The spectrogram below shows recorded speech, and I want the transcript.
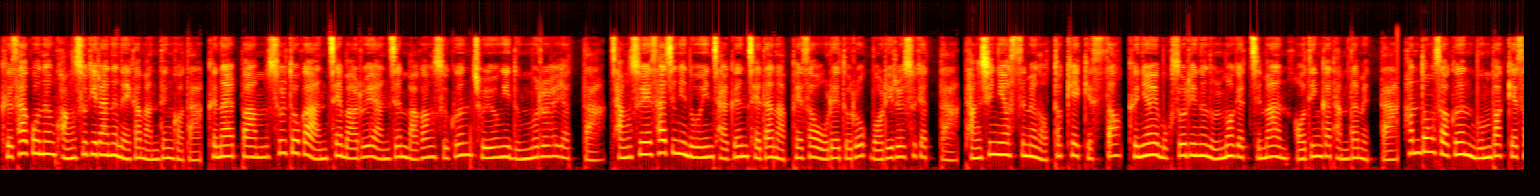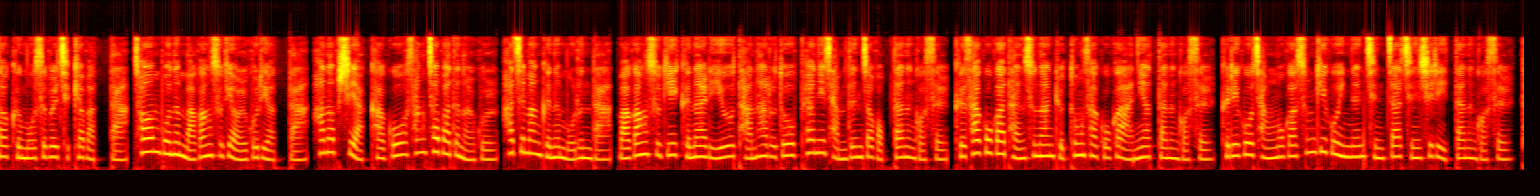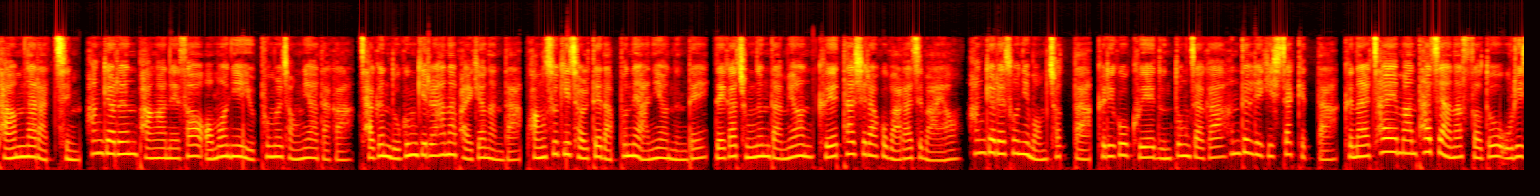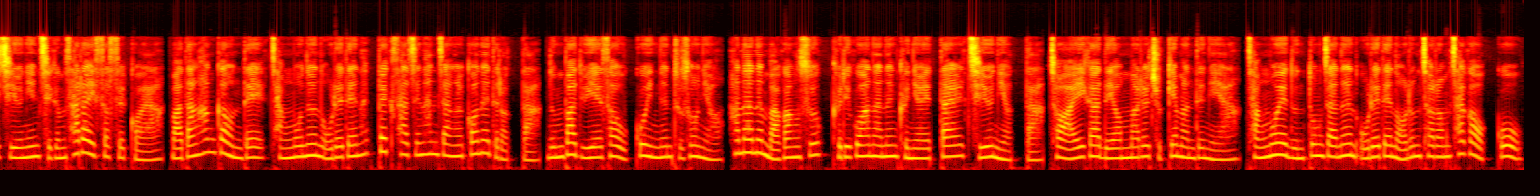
그 사고는 광숙이라는 애가 만든 거다. 그날 밤 술도가 안 채 마루에 앉은 마광숙은 조용히 눈물을 흘렸다. 장수의 사진이 놓인 작은 재단 앞에서 오래도록 머리를 숙였다. 당신이었으면 어떻게 했겠어? 그녀의 목소리는 울먹였지만 어딘가 담담했다. 한동석은 문 밖에서 그 모습을 지켜봤다. 처음 보는 마광숙의 얼굴이었다. 한없이 약하고 상처받은 얼굴. 하지만 그는 모른다. 마광숙이 그날 이후 단 하루도 편히 잠든 적 없다는 것을, 그 사고가 단순한 교통사고가 아니었다는 것을, 그리고 장모가 숨기고 있는 진짜 진실이 있다 는 있다는 것을 다음날 아침 한결은 방 안에서 어머니의 유품을 정리하다가 작은 녹음기를 하나 발견한다. 광숙이 절대 나쁜 애 아니었는데 내가 죽는다면 그의 탓이라고 말하지 마요. 한결의 손이 멈췄다. 그리고 그의 눈동자가 흔들리기 시작했다. 그날 차에만 타지 않았어도 우리 지윤인 지금 살아있었을 거야. 마당 한가운데 장모는 오래된 흑백 사진 한 장을 꺼내들었다. 눈밭 위에서 웃고 있는 두 소녀. 하나는 마광숙 그리고 하나는 그녀의 딸 지윤이었다. 저 아이가 내 엄마를 죽게 만든 이야. 장모의 눈동자는 오래된 얼음처럼 차가웠고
